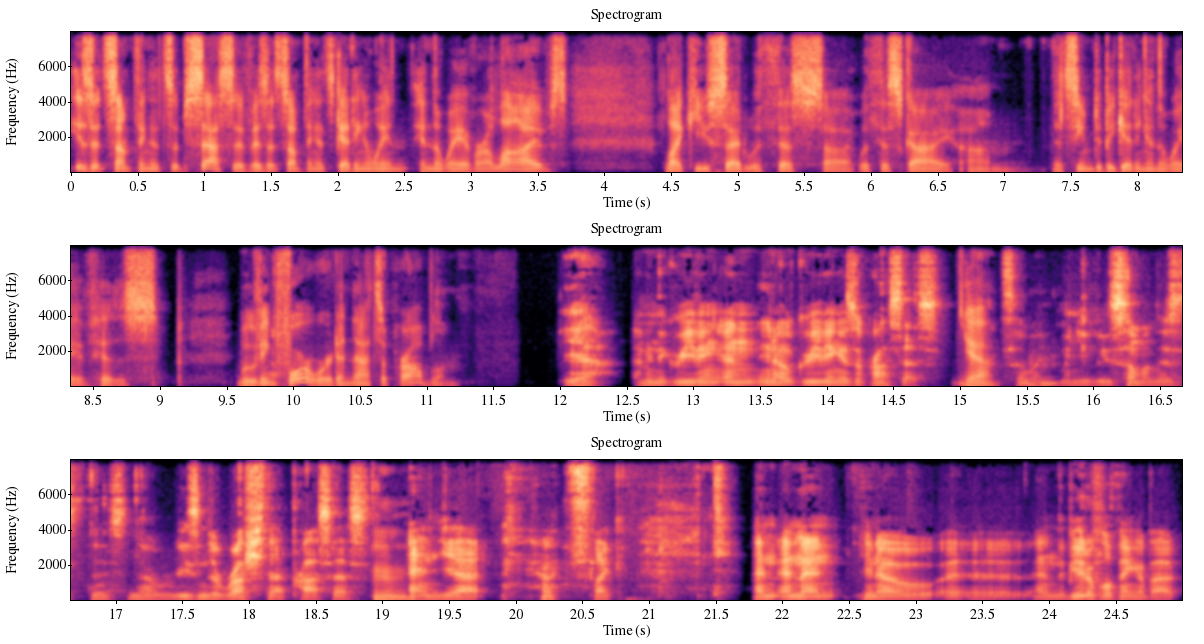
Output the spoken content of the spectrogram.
Is it something that's obsessive? Is it something that's getting away in, in the way of our lives? Like you said with this uh, with this guy, um, it seemed to be getting in the way of his moving forward, and that's a problem. Yeah. I mean, the grieving, and you know, grieving is a process. Yeah. So when, when you lose someone, there's there's no reason to rush that process. Mm. And yet, it's like, and and then you know, uh, and the beautiful thing about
